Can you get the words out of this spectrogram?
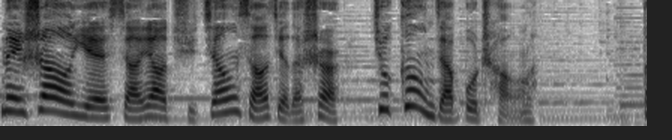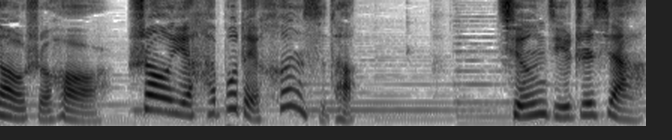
那少爷想要娶江小姐的事儿就更加不成了，到时候少爷还不得恨死他？情急之下，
